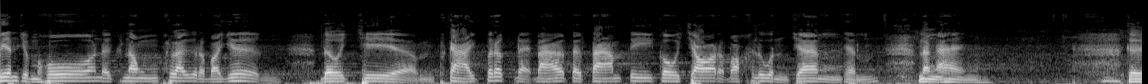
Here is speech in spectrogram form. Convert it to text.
មានជំហរនៅក្នុងផ្លូវរបស់យើង ដូចជាផ្កាយព្រឹកដែលដើរទៅតាមទីកោចររបស់ខ្លួនអញ្ចឹងចឹងនឹងឯងគឺ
